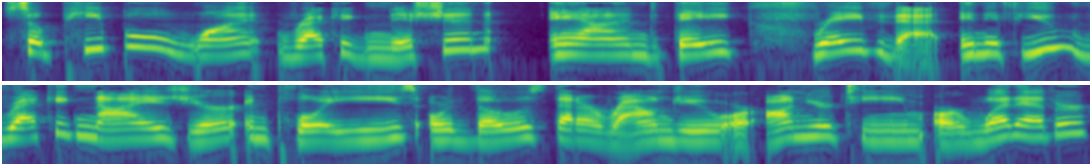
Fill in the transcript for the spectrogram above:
So people want recognition and they crave that. And if you recognize your employees or those that are around you or on your team or whatever,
